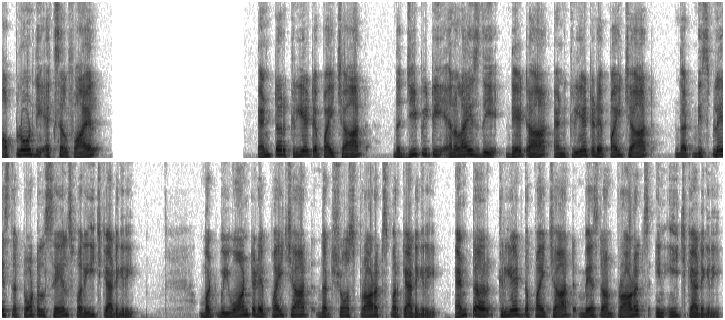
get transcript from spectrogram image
Upload the Excel file. Enter create a pie chart. The GPT analyzed the data and created a pie chart that displays the total sales for each category. But we wanted a pie chart that shows products per category. Enter create the pie chart based on products in each category.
